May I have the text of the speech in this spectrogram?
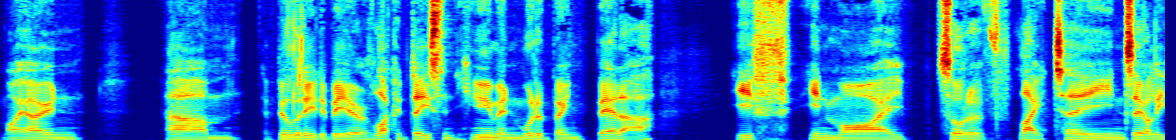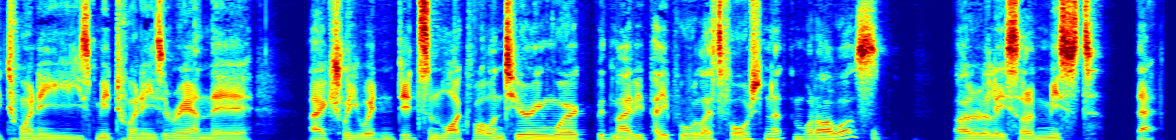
my own um, ability to be a, like a decent human would have been better if in my sort of late teens, early twenties, mid twenties, around there, I actually went and did some like volunteering work with maybe people less fortunate than what I was. I really sort of missed that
